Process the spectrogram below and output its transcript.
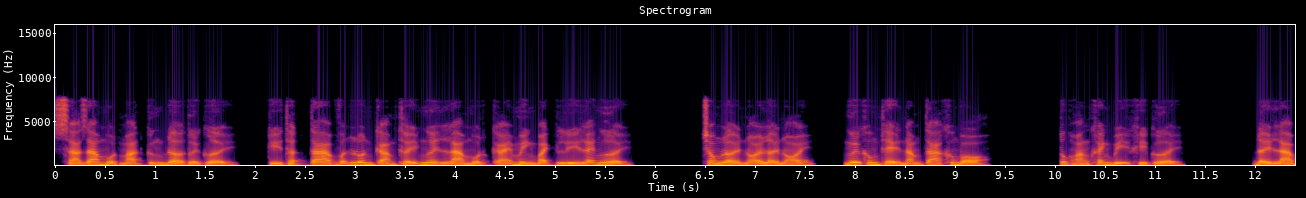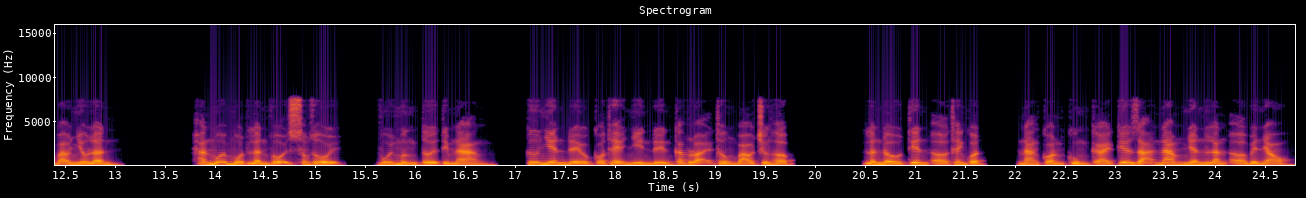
xả ra một mặt cứng đờ tươi cười, kỳ thật ta vẫn luôn cảm thấy ngươi là một cái minh bạch lý lẽ người. Trong lời nói lời nói, ngươi không thể nắm ta không bỏ. Túc Hoàng Khanh bị khí cười. Đây là bao nhiêu lần? Hắn mỗi một lần vội xong rồi, vui mừng tới tìm nàng, cư nhiên đều có thể nhìn đến các loại thông báo trường hợp. Lần đầu tiên ở Thanh Quật, nàng còn cùng cái kia dã nam nhân lăn ở bên nhau,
